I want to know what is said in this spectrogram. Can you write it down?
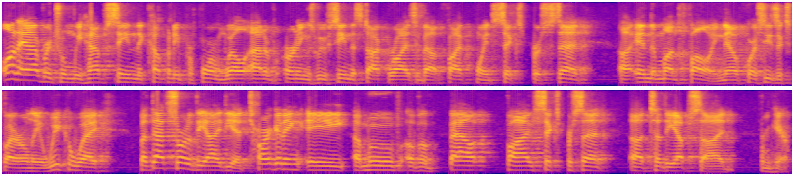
on average, when we have seen the company perform well out of earnings, we've seen the stock rise about 5.6 percent uh, in the month following. Now, of course, these expire only a week away. But that's sort of the idea, targeting a, a move of about 5 6% uh, to the upside from here.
